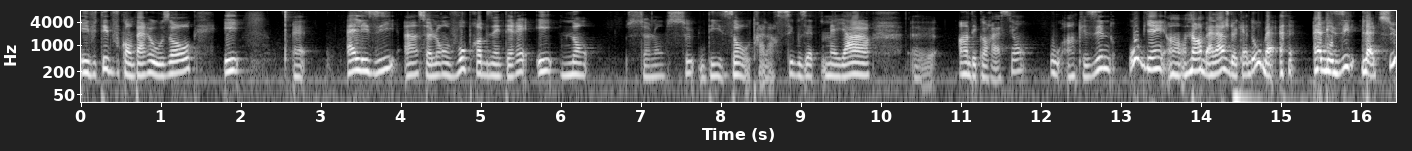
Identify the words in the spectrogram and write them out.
Évitez de vous comparer aux autres et euh, allez-y hein, selon vos propres intérêts et non selon ceux des autres. Alors, si vous êtes meilleur euh, en décoration, ou en cuisine ou bien en emballage de cadeaux, ben, allez-y là-dessus,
